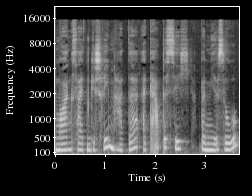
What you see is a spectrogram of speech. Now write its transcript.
Morgenseiten geschrieben hatte, ergab es sich bei mir so,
